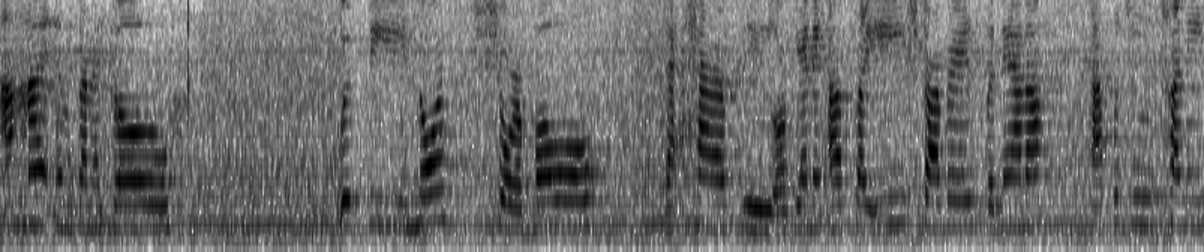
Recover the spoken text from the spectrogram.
I am gonna go with the North Shore Bowl that has the organic acai, strawberries, banana, apple juice, honey,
